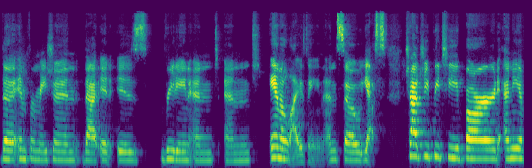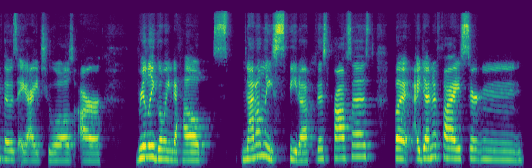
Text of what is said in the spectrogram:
the information that it is reading and and analyzing. And so yes, ChatGPT, Bard, any of those AI tools are really going to help not only speed up this process, but identify certain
